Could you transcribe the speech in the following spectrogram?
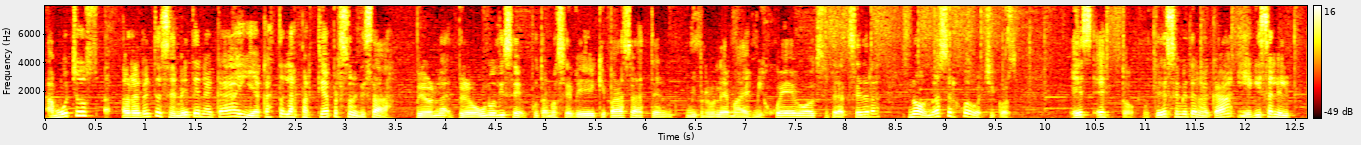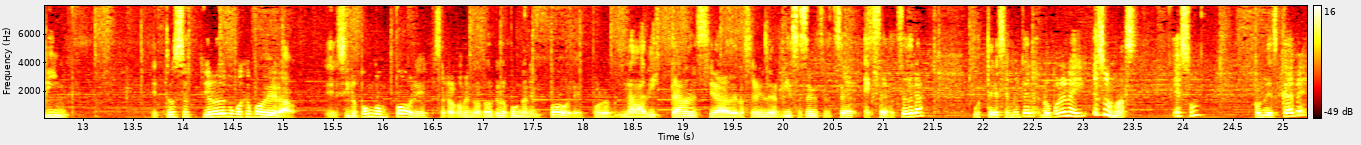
A muchos de repente se meten acá y acá están las partidas personalizadas, pero, pero uno dice, puta, no se ve, ¿qué pasa? Este, mi problema es mi juego, etcétera, etcétera. No, no es el juego, chicos. Es esto. Ustedes se meten acá y aquí sale el ping. Entonces, yo lo tengo, por ejemplo, moderado. Eh, si lo pongo en pobre, se recomiendo a todos que lo pongan en pobre, por la distancia de los servidores de etcétera, etcétera, etcétera. Ustedes se meten, lo ponen ahí, eso nomás. Eso. Ponen escape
